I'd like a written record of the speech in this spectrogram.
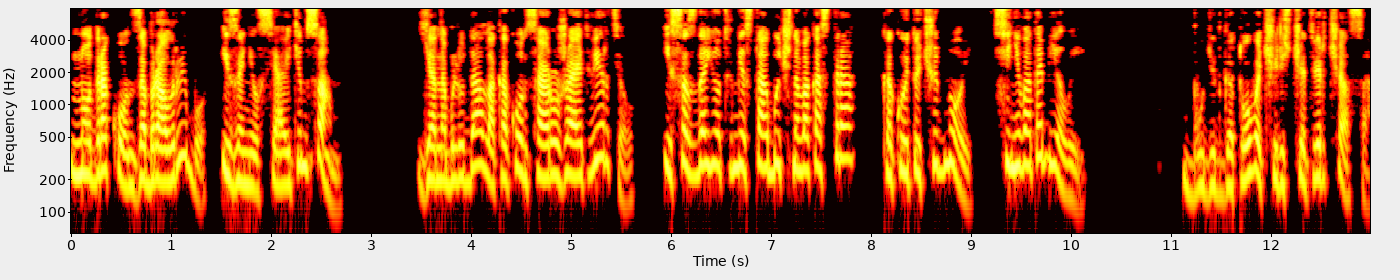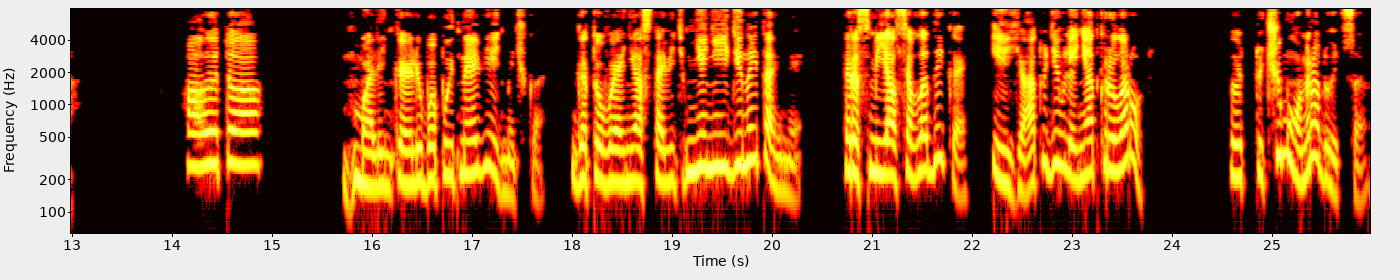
Но дракон забрал рыбу и занялся этим сам. Я наблюдала, как он сооружает вертел и создает вместо обычного костра какой-то чудной, синевато-белый. Будет готово через четверть часа. А это... Маленькая любопытная ведьмочка, готовая не оставить мне ни единой тайны. Рассмеялся владыка, и я от удивления открыла рот. Это чему он радуется?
